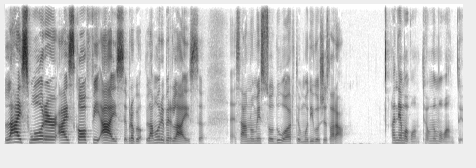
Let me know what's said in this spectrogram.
l'ice water, ice coffee, ice, proprio l'amore per l'ice eh, se hanno messo due volte un motivo ci sarà. Andiamo avanti, andiamo avanti.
